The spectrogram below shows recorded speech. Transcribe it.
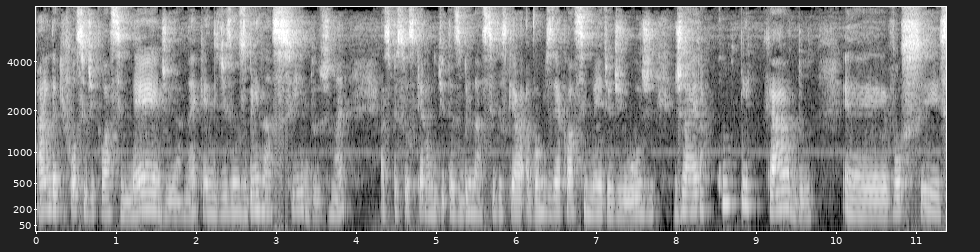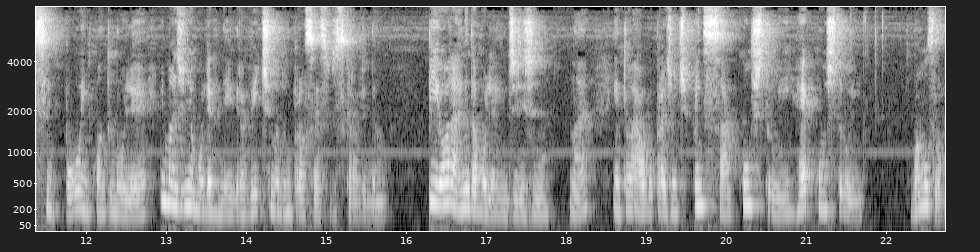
ainda que fosse de classe média, né, que eles dizem os bem-nascidos, né, as pessoas que eram ditas bem-nascidas, que vamos dizer a classe média de hoje, já era complicado é, você se impor enquanto mulher. Imagine a mulher negra vítima de um processo de escravidão. Pior ainda a mulher indígena, né? Então é algo para a gente pensar, construir, reconstruir. Vamos lá.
